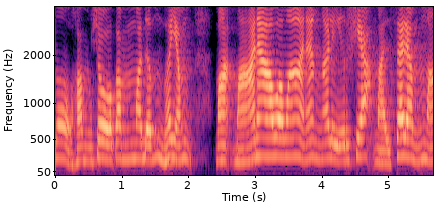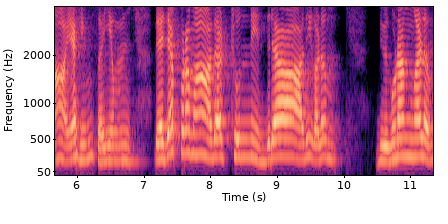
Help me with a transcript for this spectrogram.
മോഹം ശോകം മതം ഭയം മാനാവമാനങ്ങൾ ഈർഷ്യ മത്സരം മായ ഹിംസയും രജപ്രമാദക്ഷുനിദ്രാദികളും ദ്വിഗുണങ്ങളും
